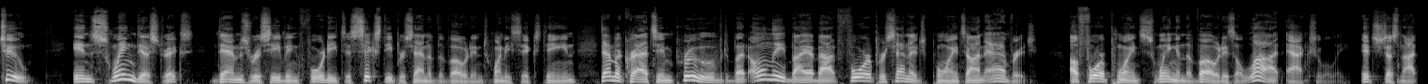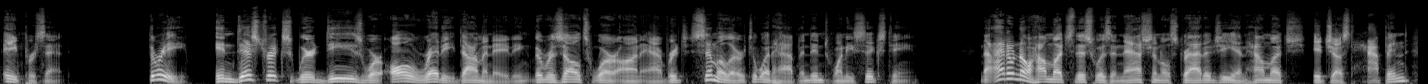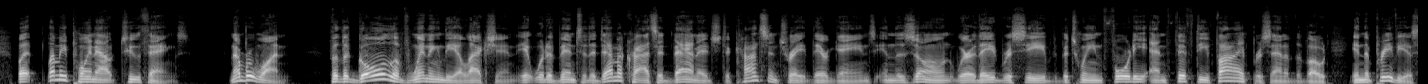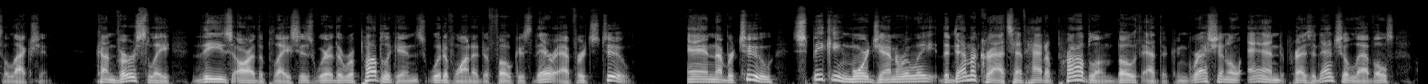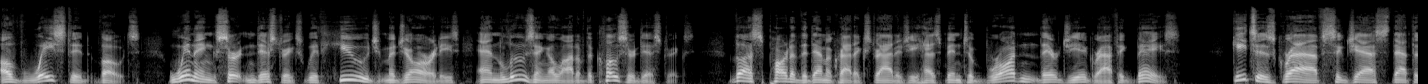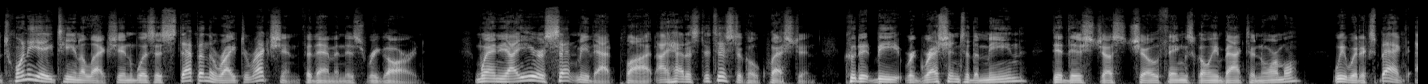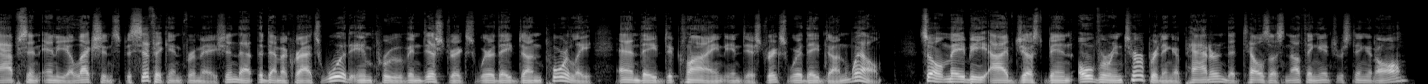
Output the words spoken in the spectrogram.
2. In swing districts, Dems receiving 40 to 60% of the vote in 2016, Democrats improved, but only by about 4 percentage points on average. A four point swing in the vote is a lot, actually. It's just not 8%. 3. In districts where D's were already dominating, the results were, on average, similar to what happened in 2016. Now, I don't know how much this was a national strategy and how much it just happened, but let me point out two things. Number one, for the goal of winning the election, it would have been to the Democrats' advantage to concentrate their gains in the zone where they'd received between 40 and 55 percent of the vote in the previous election. Conversely, these are the places where the Republicans would have wanted to focus their efforts too. And number two, speaking more generally, the Democrats have had a problem both at the congressional and presidential levels of wasted votes, winning certain districts with huge majorities and losing a lot of the closer districts. Thus, part of the Democratic strategy has been to broaden their geographic base. Ghitza's graph suggests that the 2018 election was a step in the right direction for them in this regard. When Yair sent me that plot, I had a statistical question. Could it be regression to the mean? Did this just show things going back to normal? We would expect, absent any election specific information, that the Democrats would improve in districts where they'd done poorly and they'd decline in districts where they'd done well. So maybe I've just been overinterpreting a pattern that tells us nothing interesting at all?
